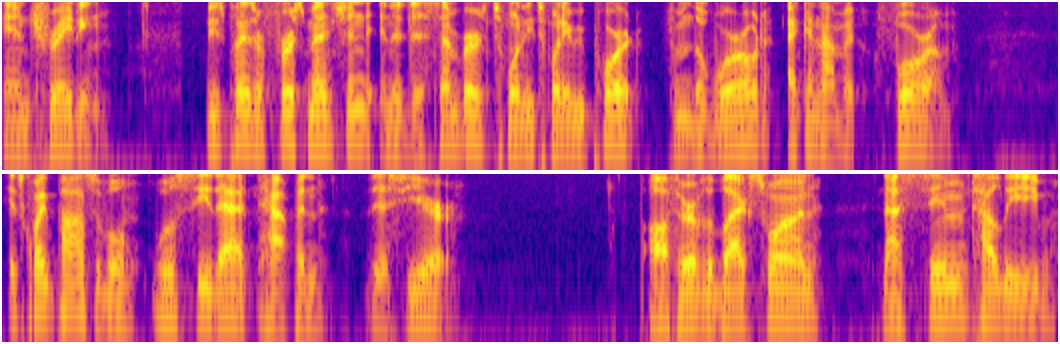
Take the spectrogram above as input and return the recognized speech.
and trading. These plans are first mentioned in a December 2020 report from the World Economic Forum. It's quite possible we'll see that happen this year. Author of The Black Swan, Nassim Taleb,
